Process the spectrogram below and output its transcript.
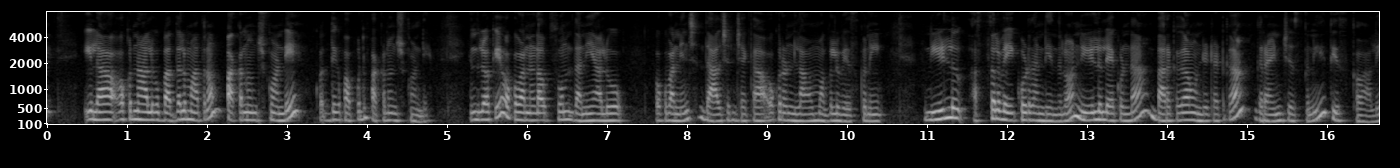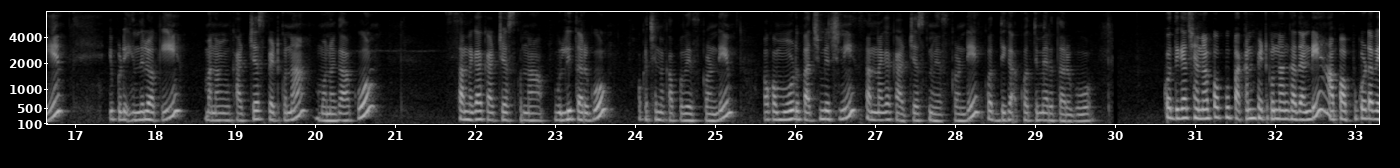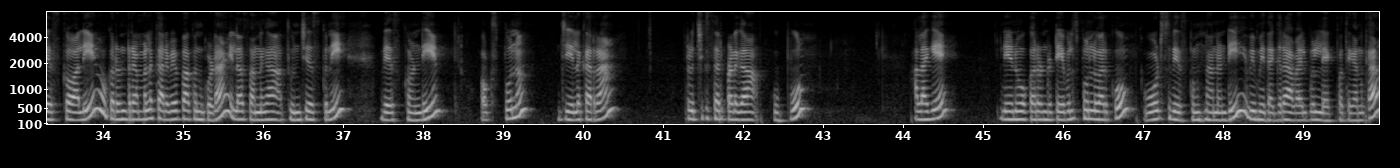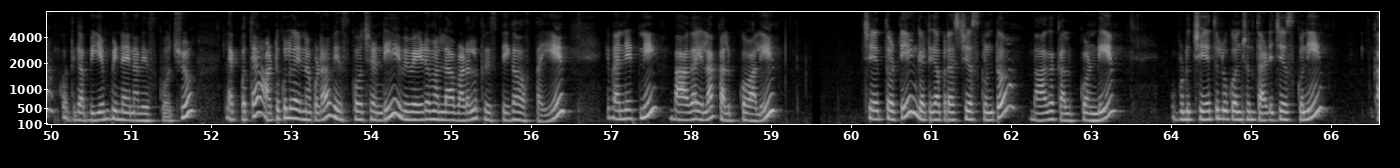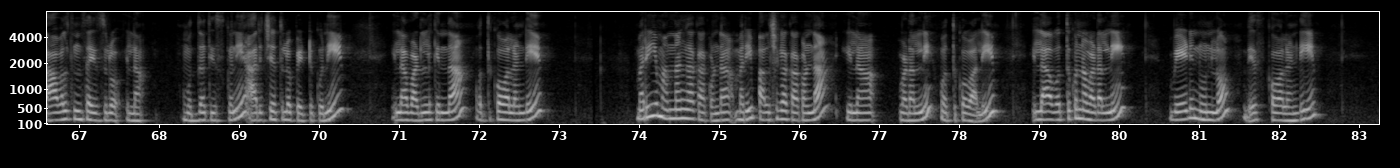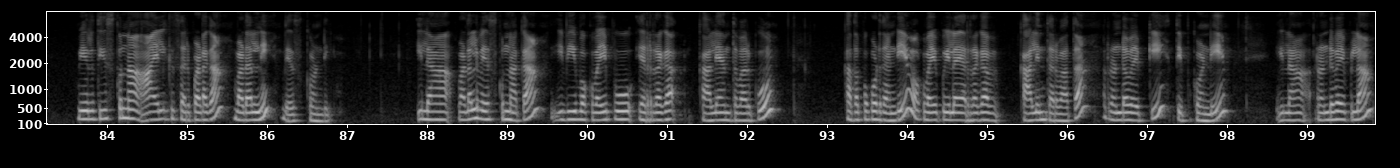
ఇలా ఒక నాలుగు బద్దలు మాత్రం పక్కన ఉంచుకోండి. కొద్దిగా పప్పుని పక్కన ఉంచుకోండి. ఇందులోకి ఒక వన్ అండ్ హాఫ్ స్పూన్ ధనియాలు ఒక వన్ ఇంచ్ దాల్చిన చెక్క ఒక రెండు లవం మగ్గులు వేసుకొని నీళ్ళు అస్సలు వేయకూడదండి ఇందులో. నీళ్ళు లేకుండా బరకగా ఉండేటట్టుగా గ్రైండ్ చేసుకుని తీసుకోవాలి. ఇప్పుడు ఇందులోకి మనం కట్ చేసి పెట్టుకున్న మునగాకు సన్నగా కట్ చేసుకున్న ఉల్లి తరుగు ఒక చిన్న కప్పు వేసుకోండి. ఒక మూడు పచ్చిమిర్చిని సన్నగా కట్ చేసుకుని వేసుకోండి. కొద్దిగా కొత్తిమీర తరుగు కొద్దిగా శనగపప్పు పక్కన పెట్టుకున్నాం కదండి. ఆ పప్పు కూడా వేసుకోవాలి. ఒక రెండు రెమ్మల కరివేపాకును కూడా ఇలా సన్నగా తుంచేసుకుని వేసుకోండి. ఒక స్పూను జీలకర్ర రుచికి సరిపడగా ఉప్పు. అలాగే నేను ఒక రెండు టేబుల్ స్పూన్ల వరకు ఓట్స్ వేసుకుంటున్నానండి. ఇవి మీ దగ్గర అవైలబుల్ లేకపోతే కనుక కొద్దిగా బియ్యం పిండి అయినా వేసుకోవచ్చు. లేకపోతే అటుకులు అయినా కూడా వేసుకోవచ్చండి. ఇవి వేయడం వల్ల వడలు క్రిస్పీగా వస్తాయి. ఇవన్నిటిని బాగా ఇలా కలుపుకోవాలి. చేతితోటి గట్టిగా ప్రెస్ చేసుకుంటూ బాగా కలుపుకోండి. ఇప్పుడు చేతులు కొంచెం తడి చేసుకుని కావలసిన సైజులో ఇలా ముద్ద తీసుకుని అరిచేతిలో పెట్టుకుని ఇలా వడల కింద ఒత్తుకోవాలండి. మరీ మందంగా కాకుండా మరీ పలచగా కాకుండా ఇలా వడల్ని ఒత్తుకోవాలి. ఇలా ఒత్తుకున్న వడల్ని వేడి నూనెలో వేసుకోవాలండి. మీరు తీసుకున్న ఆయిల్కి సరిపడగా వడల్ని వేసుకోండి. ఇలా వడలు వేసుకున్నాక ఇవి ఒకవైపు ఎర్రగా కాలేంత వరకు కదపకూడదండి. ఒకవైపు ఇలా ఎర్రగా కాలిన తర్వాత రెండో వైపుకి తిప్పుకోండి. ఇలా రెండు వైపులా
